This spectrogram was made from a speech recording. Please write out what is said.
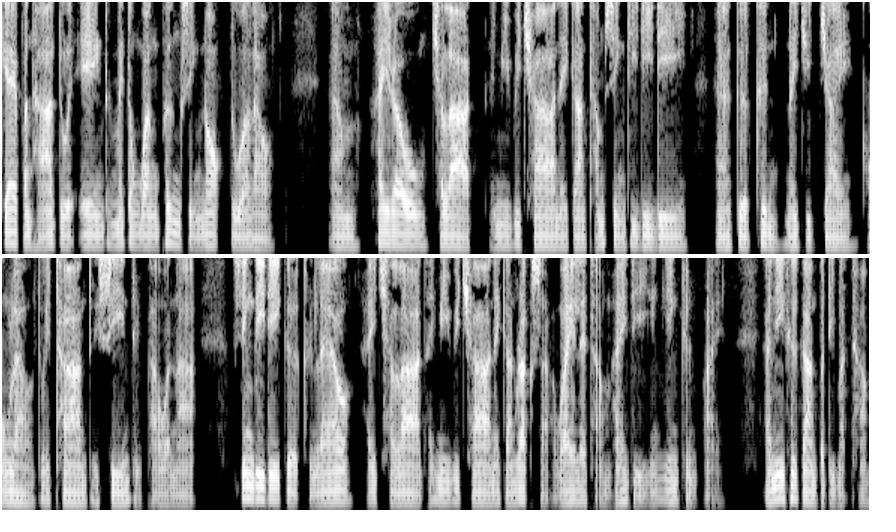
แก้ปัญหาตัวเองไม่ต้องวังพึ่งสิ่งนอกตัวเราให้เราฉลาดให้มีวิชาในการทำสิ่งที่ดีๆ เกิดขึ้นในจิตใจของเราด้วยทานด้วยศีลด้วยภาวนา สิ่งดีๆ เกิดขึ้นแล้ว ให้ฉลาดให้มีวิชาในการรักษาไว้และทำให้ดียิ่งยิ่งขึ้นไป อันนี้คือการปฏิบัติธรรม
